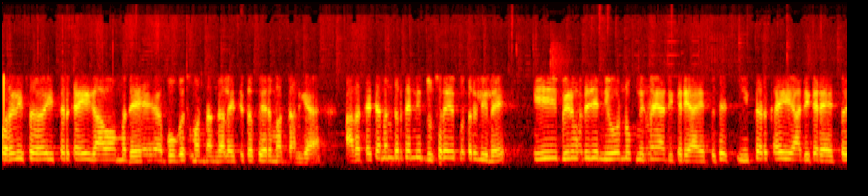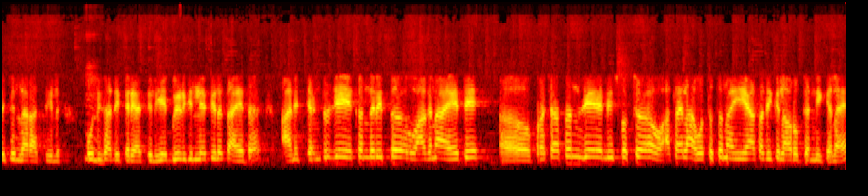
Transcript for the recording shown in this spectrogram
परळीसह इतर काही गावामध्ये बोगस मतदान झालंय तिथं फेर मतदान घ्या. आता त्याच्यानंतर त्यांनी दुसरं हे पत्र लिहिलंय की बीडमध्ये जे निवडणूक निर्णय अधिकारी आहेत तसेच इतर काही अधिकारी आहेत तहसीलदार असतील पोलीस अधिकारी असतील हे बीड जिल्ह्यातीलच आहेत. आणि त्यांचं जे एकंदरीत वागणं आहे ते प्रशासन जे निष्पक्ष असायला हवं तसं नाही असा देखील आरोप त्यांनी केलाय.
